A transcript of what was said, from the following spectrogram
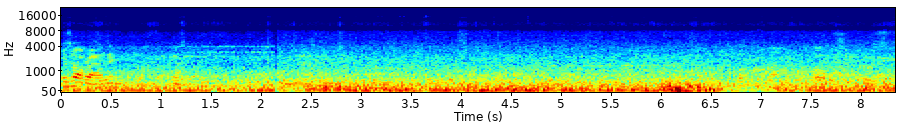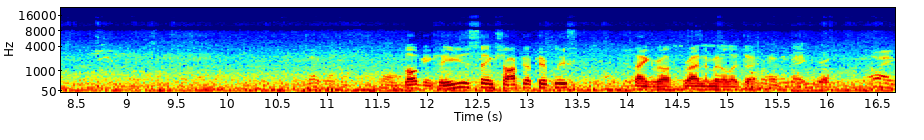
It's all right. then. Logan, can you use the same Sharpie up here, please? Thank you, bro. Right in the middle right there. Thank you, bro. All right.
